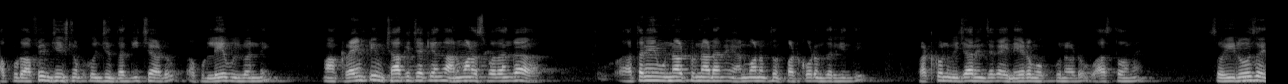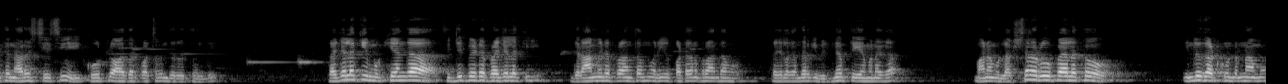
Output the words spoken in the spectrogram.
అప్పుడు అఫెండ్ చేసినప్పుడు కొంచెం తగ్గించాడు. అప్పుడు లేవు ఇవన్నీ. మా క్రైమ్ టీం చాకచక్యంగా అనుమానాస్పదంగా అతనే ఉన్నట్టున్నాడని అనుమానంతో పట్టుకోవడం జరిగింది. పట్టుకొని విచారించగా ఈ నేరం ఒప్పుకున్నాడు వాస్తవమే. సో ఈరోజు ఇతను అరెస్ట్ చేసి కోర్టులో ఆధారపరచడం జరుగుతుంది. ప్రజలకి ముఖ్యంగా సిద్దిపేట ప్రజలకి గ్రామీణ ప్రాంతం మరియు పట్టణ ప్రాంతం ప్రజలందరికీ విజ్ఞప్తి ఏమనగా మనం లక్షల రూపాయలతో ఇల్లు కట్టుకుంటున్నాము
